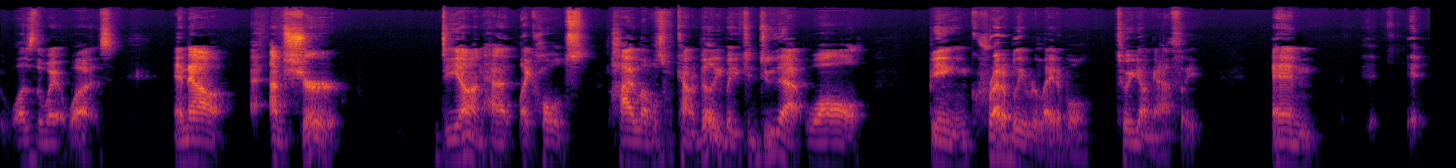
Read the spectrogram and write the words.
was the way it was. And now I'm sure Deion had like holds high levels of accountability, but you can do that while being incredibly relatable to a young athlete. And it,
